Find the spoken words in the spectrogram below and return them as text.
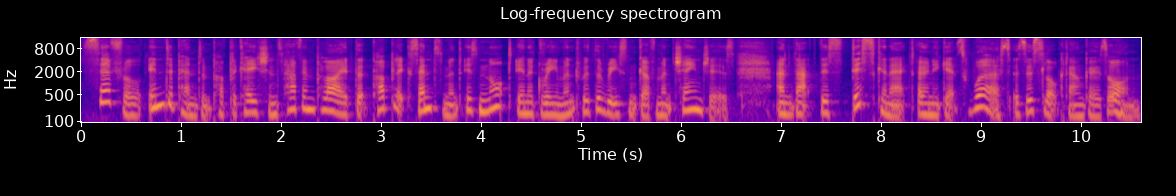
Several independent publications have implied that public sentiment is not in agreement with the recent government changes, and that this disconnect only gets worse as this lockdown goes on.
